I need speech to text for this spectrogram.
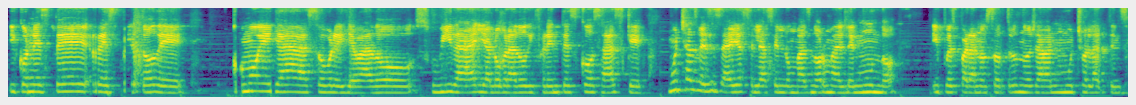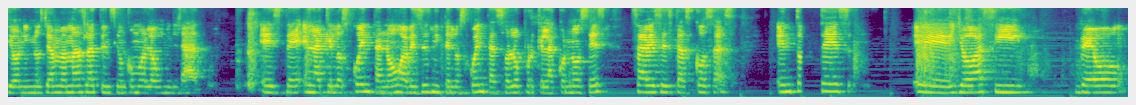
y con este respeto de cómo ella ha sobrellevado su vida y ha logrado diferentes cosas que muchas veces a ella se le hacen lo más normal del mundo y pues para nosotros nos llaman mucho la atención y nos llama más la atención como la humildad este, en la que los cuenta, ¿no? A veces ni te los cuentas, solo porque la conoces, sabes estas cosas. Entonces, eh, yo así veo,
